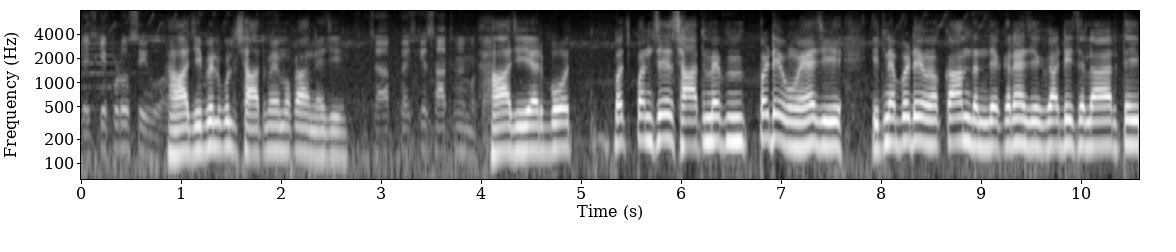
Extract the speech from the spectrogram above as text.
तो इसके पड़ोसी हुआ? हाँ जी बिल्कुल साथ में मकान है जी। अच्छा आपका इसके साथ में मकान? हाँ जी यार बहुत बचपन से साथ में पड़े हुए हैं जी इतने बड़े हुए काम धंधे करें जी गाड़ी चला रहे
